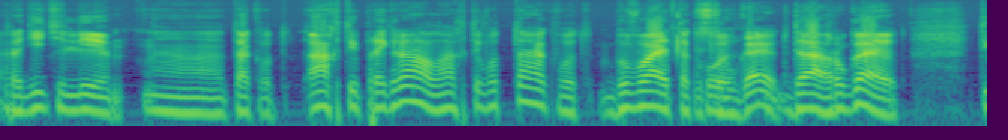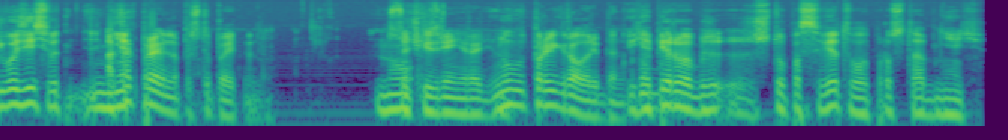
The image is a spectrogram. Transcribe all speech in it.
родители э, так вот, ах, ты проиграл, ах, ты вот так вот. Бывает есть такое. ругают? Да, ругают. Ты вот здесь вот... А не- как правильно поступать надо? Ну, с точки зрения родителей? Ну, проиграл ребенок. я первое, что посоветовал, просто обнять.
